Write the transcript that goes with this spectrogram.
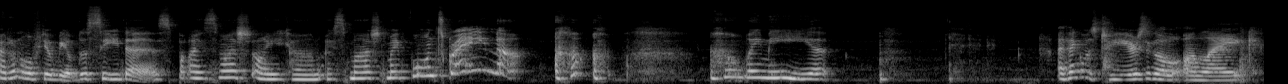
I don't know if you'll be able to see this, but I smashed, oh you can, I smashed my phone screen! Oh, why me? I think it was two years ago on like,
